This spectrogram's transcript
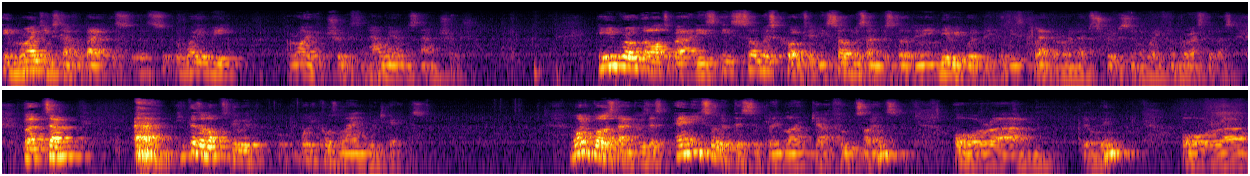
in writing stuff about the, the way we arrive at truth and how we understand truth. He wrote a lot about, and he's, he's so misquoted, he's so misunderstood, and he knew he would be because he's clever and abstruse and away from the rest of us. But um, he does a lot to do with what he calls language games. What it boils down to is this, any sort of discipline like uh, food science or um, building or uh,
